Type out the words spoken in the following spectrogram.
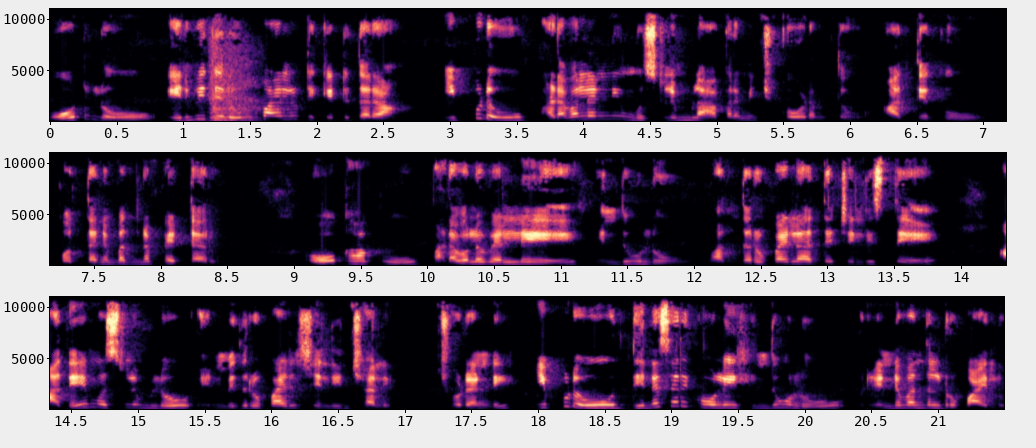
బోటులో ఎనిమిది రూపాయలు టికెట్ ధర. ఇప్పుడు పడవలన్నీ ముస్లింలు ఆక్రమించుకోవడంతో అద్దెకు కొత్త నిబంధన పెట్టారు. ఓకాకు పడవలో వెళ్ళే హిందువులు వంద రూపాయల అద్దె చెల్లిస్తే అదే ముస్లింలు ఎనిమిది రూపాయలు చెల్లించాలి. చూడండి. ఇప్పుడు దినసరి కూలీ హిందువులు రెండు వందల రూపాయలు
